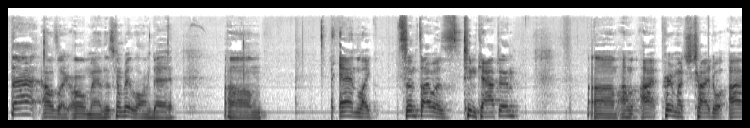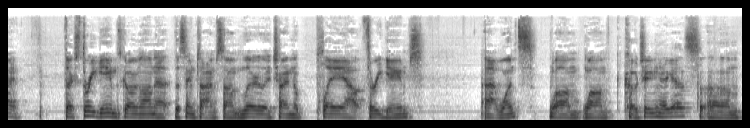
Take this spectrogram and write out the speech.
that, I was like, oh man, this is gonna be a long day. Um, and like since I was team captain, um, I, I pretty much tried to. I there's three games going on at the same time, so I'm literally trying to play out three games at once while I'm while I'm coaching. I guess. Um,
